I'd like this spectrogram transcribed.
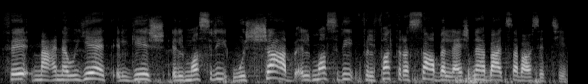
في معنويات الجيش المصري والشعب المصري في الفترة الصعبة اللي عشناها بعد 67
